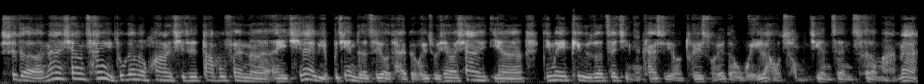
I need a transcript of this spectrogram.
是的，那像参与都更的话呢，其实大部分呢，哎，现在也不见得只有台北会出现。像呃，因为譬如说这几年开始有推所谓的围老重建政策嘛，那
